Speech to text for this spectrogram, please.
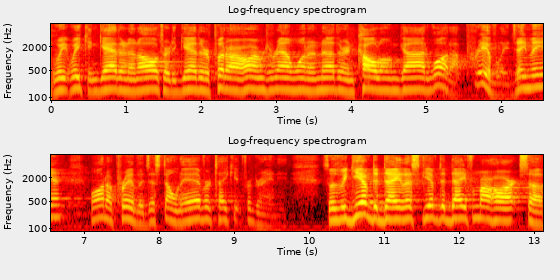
we, we can gather in an altar together, put our arms around one another, and call on God. What a privilege. Amen. What a privilege. Just don't ever take it for granted. So as we give today, let's give today from our hearts. Uh,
